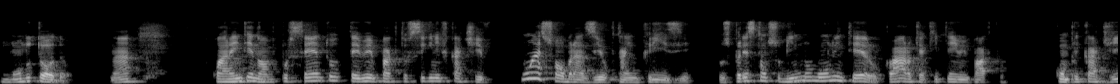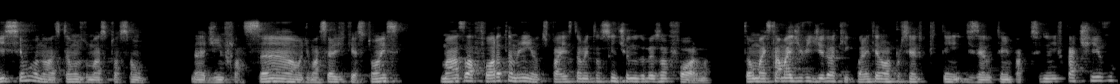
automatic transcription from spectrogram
no mundo todo, né? 49% teve um impacto significativo. Não é só o Brasil que está em crise, os preços estão subindo no mundo inteiro. Claro que aqui tem um impacto complicadíssimo. Nós estamos numa situação né, de inflação, de uma série de questões, mas lá fora também, outros países também estão sentindo da mesma forma. Então, mas está mais dividido aqui, 49% que tem, dizendo que tem impacto significativo,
